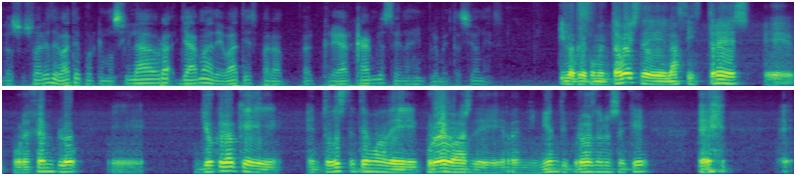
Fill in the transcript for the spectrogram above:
los usuarios debaten porque Mozilla llama a debates para, crear cambios en las implementaciones. Y lo que comentabais del ACID 3, eh, por ejemplo, eh, yo creo que en todo este tema de pruebas de rendimiento y pruebas de no sé qué, eh, eh,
